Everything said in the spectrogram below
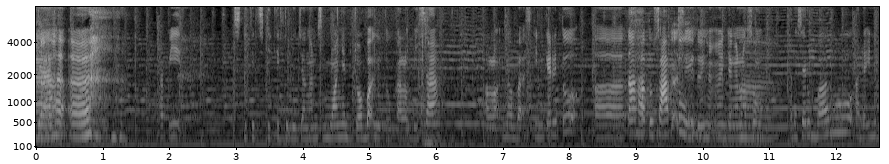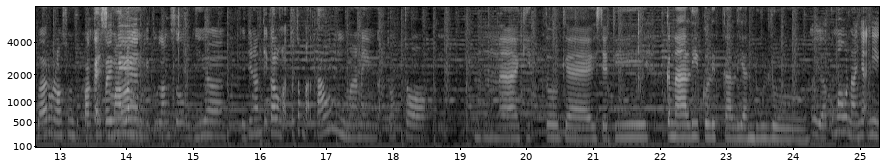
Ya, eh, Tapi sedikit-sedikit dulu jangan semuanya dicoba gitu. Kalau bisa kalau nyoba skincare itu Tahap satu-satu gitu. Heeh, Jangan langsung ada serum baru, ada ini baru langsung dipakai Pengen semalam gitu langsung. Iya, jadi nanti kalau nggak cocok nggak tahu nih mana yang nggak cocok. Nah gitu guys. Jadi kenali kulit kalian dulu. Oh iya, aku mau nanya nih.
